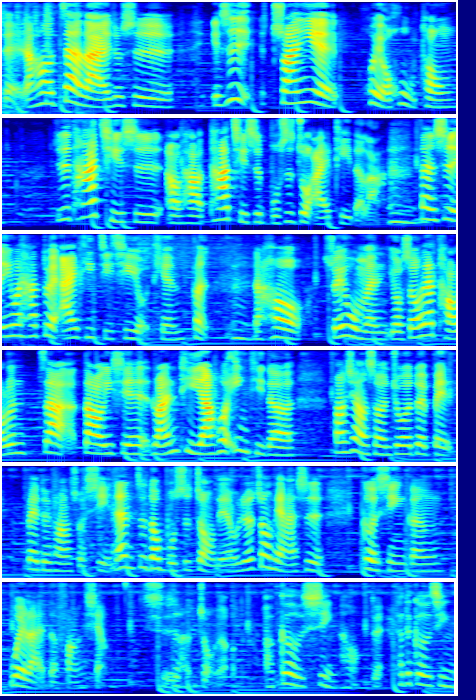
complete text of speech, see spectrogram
对，然后再来就是也是专业会有互通，就是他其实哦，他他其实不是做 IT 的啦，嗯但是因为他对 IT 极其有天分，嗯然后所以我们有时候在讨论在到一些软体啊或硬体的方向的时候，你就会对被被对方所吸引，但这都不是重点，我觉得重点还是个性跟未来的方向是是很重要的。啊，个性哈，对他的个性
